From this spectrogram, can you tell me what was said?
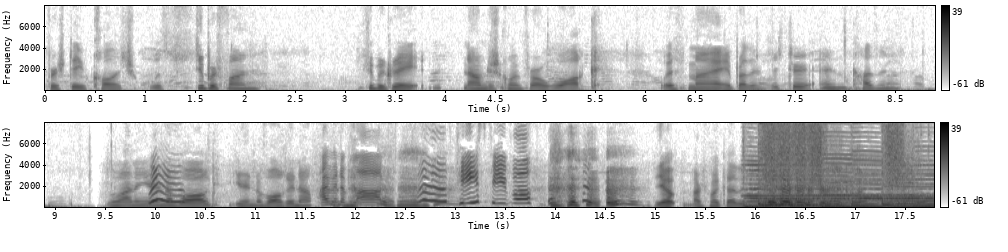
First day of college was super fun, super great. Now I'm just going for a walk with my brother and sister and cousin. Luana, you're in the vlog. You're in the vlog right now. I'm in a vlog. Woo, Peace, people. Yep, that's my cousin.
